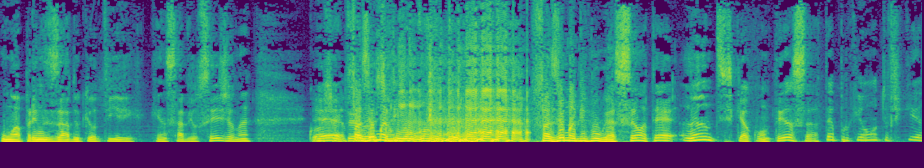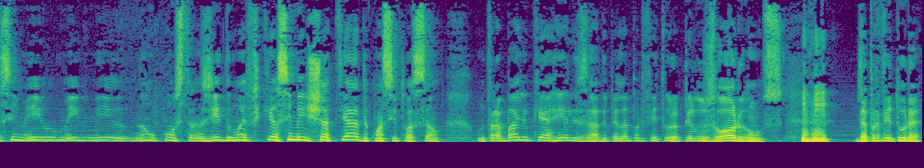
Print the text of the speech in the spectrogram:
com o aprendizado que eu tive, quem sabe eu seja, né? É, fazer, uma fazer uma divulgação até antes que aconteça, até porque ontem eu fiquei assim meio, meio, meio, não constrangido, mas fiquei assim meio chateado com a situação. Um trabalho que é realizado pela prefeitura, pelos órgãos uhum. da prefeitura,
